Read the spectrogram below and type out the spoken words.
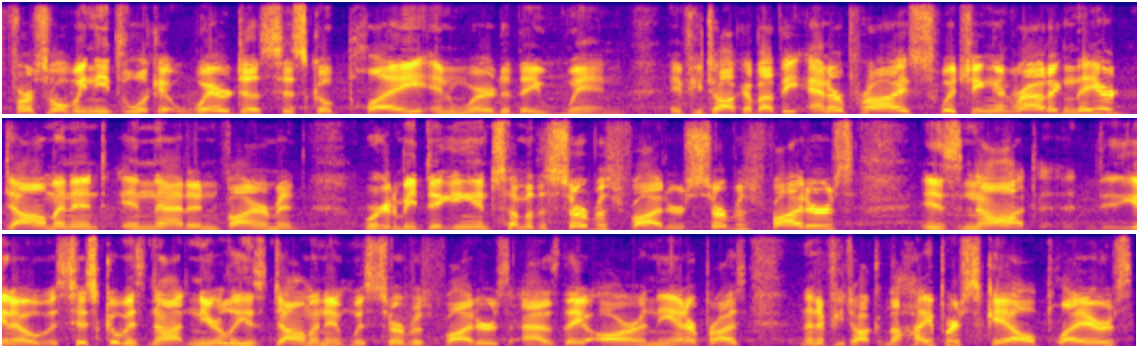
first of all, we need to look at where does Cisco play and where do they win. If you talk about the enterprise, switching and routing, they are dominant in that environment. We're going to be digging in some of the service providers. Service providers is not, you know, Cisco is not nearly as dominant with service providers as they are in the enterprise. And then if you talk in the hyperscale players,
